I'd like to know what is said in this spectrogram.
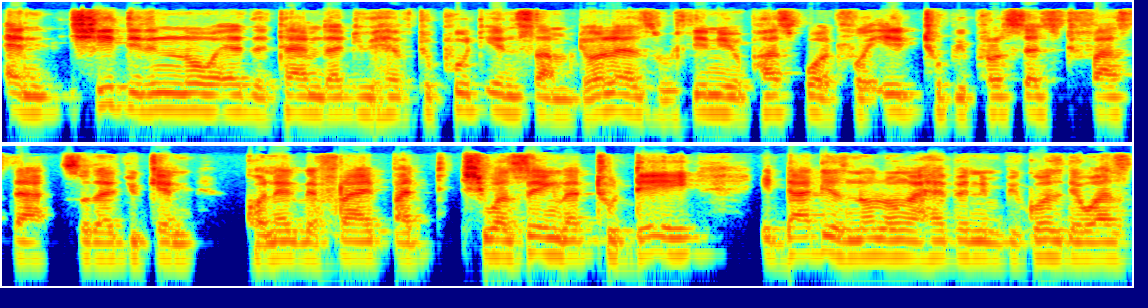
and she didn't know at the time that you have to put in some dollars within your passport for it to be processed faster so that you can connect the flight. But she was saying that today it, that is no longer happening because there was,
